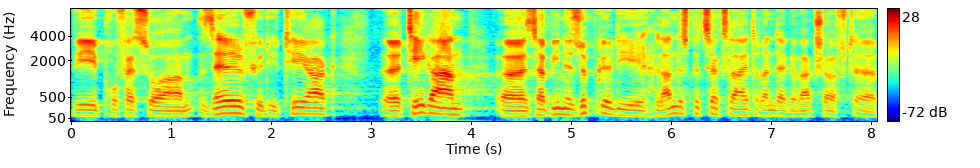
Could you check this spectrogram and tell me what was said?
wie Professor Sell für die TEAG, äh, TEGA, äh, Sabine Sübke, die Landesbezirksleiterin der Gewerkschaft äh,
